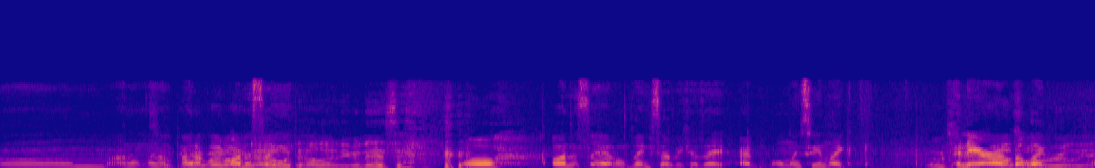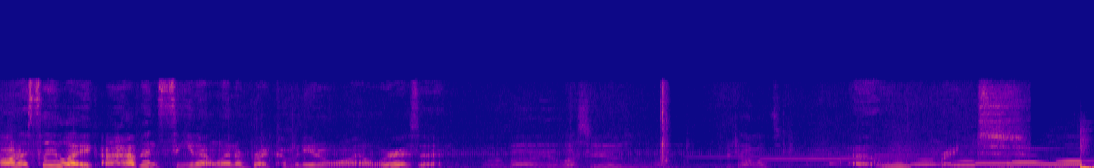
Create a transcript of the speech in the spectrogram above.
Um, I don't know. So I people don't, might not honestly, know what the hell that even is. well, honestly, I don't think so because I I've only seen like Panera, but like really. honestly, like I haven't seen Atlanta Bread Company in a while. Where is it? Or by Alessio's and like McDonald's. Oh, right.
